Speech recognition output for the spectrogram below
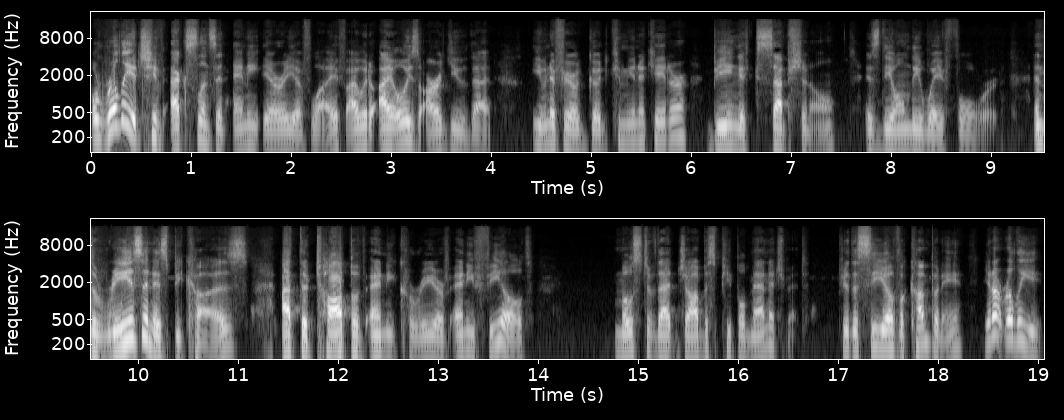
or really achieve excellence in any area of life, I would I always argue that even if you're a good communicator, being exceptional is the only way forward. And the reason is because at the top of any career of any field, most of that job is people management. If you're the CEO of a company, you're not really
